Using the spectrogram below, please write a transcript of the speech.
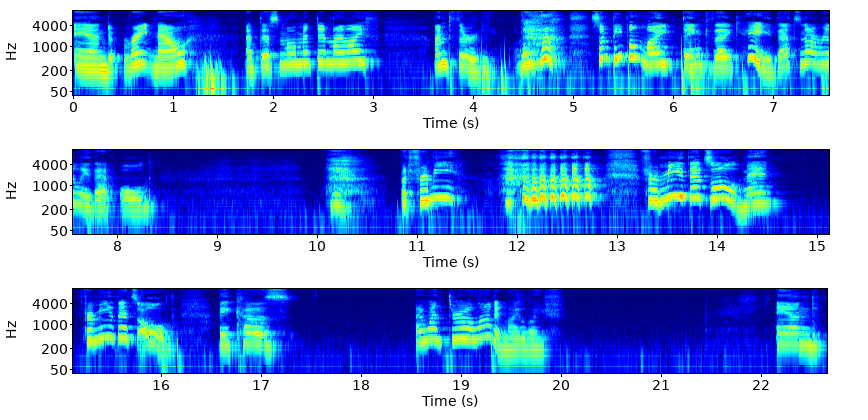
And right now, at this moment in my life, I'm 30. Some people might think like, hey, that's not really that old. but for me, for me, that's old, man. For me, that's old because I went through a lot in my life. And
